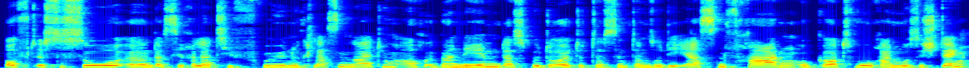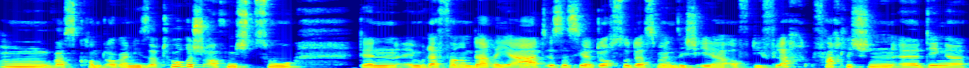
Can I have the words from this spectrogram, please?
Oft ist es so, äh, dass sie relativ früh eine Klassenleitung auch übernehmen. Das bedeutet, das sind dann so die ersten Fragen. Oh Gott, woran muss ich denken? Was kommt organisatorisch auf mich zu? Denn im Referendariat ist es ja doch so, dass man sich eher auf die flach, fachlichen äh, Dinge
